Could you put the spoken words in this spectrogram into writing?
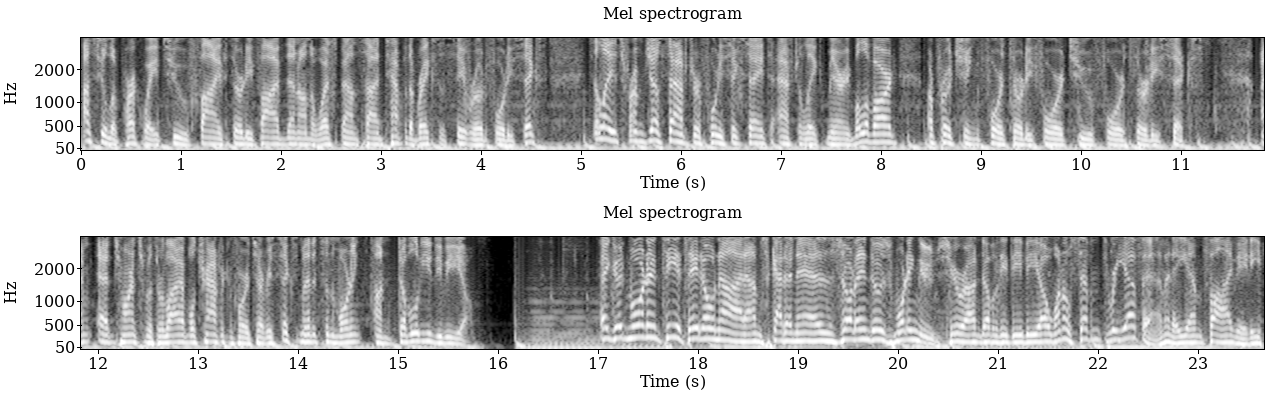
Osceola Parkway to 535. Then on the westbound side, tap of the brakes at State Road 46. Delays from just after 46A to after Lake Mary Boulevard, approaching 434 to 436. I'm Ed Torrance with reliable traffic reports every six minutes in the morning on WDBO. Hey, good morning to you. It's 809. I'm Scott Anez. Orlando's Morning News here on WDBO 1073 FM and AM 580.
